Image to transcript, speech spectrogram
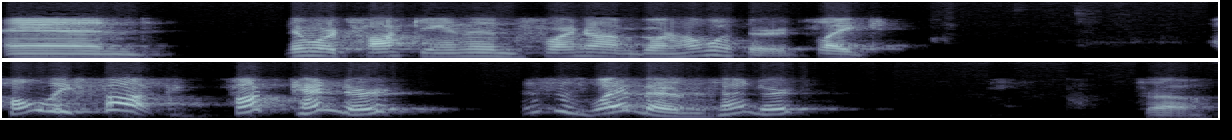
and then we're talking, and then before I know I'm going home with her. It's like, holy fuck, fuck Tinder. This is way better than Tinder. So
